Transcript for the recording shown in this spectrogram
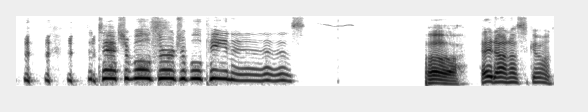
Detachable, dirigible penis. Uh, hey Dawn, how's it going?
